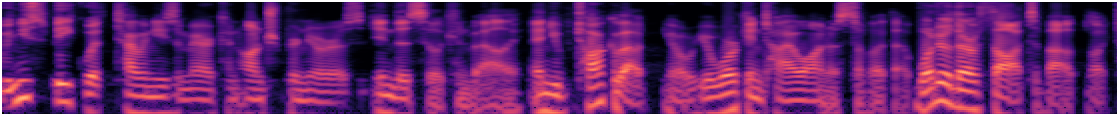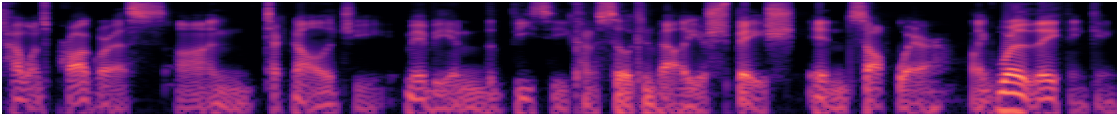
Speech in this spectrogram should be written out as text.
when you speak with Taiwanese American entrepreneurs in the Silicon Valley and you talk about, you know, your work in Taiwan or stuff like that, what are their thoughts about like Taiwan's progress on technology, maybe in the VC kind of Silicon Valley or space in software? Like, what are they thinking?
